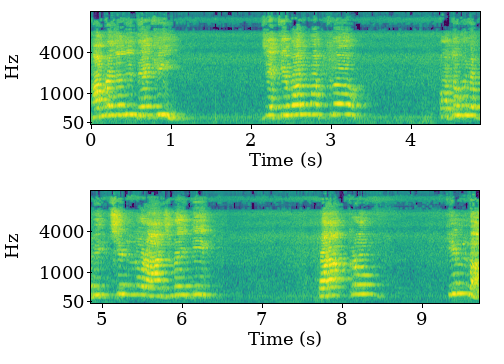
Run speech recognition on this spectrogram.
আমরা যদি দেখি যে কেবলমাত্র কতগুলো বিচ্ছিন্ন রাজনৈতিক পরাক্রম কিংবা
